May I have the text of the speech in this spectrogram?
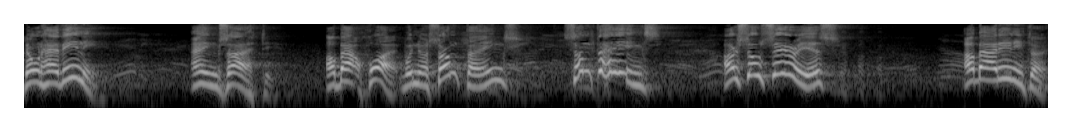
Don't have any anxiety. About what? We know, some things, some things are so serious about anything.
